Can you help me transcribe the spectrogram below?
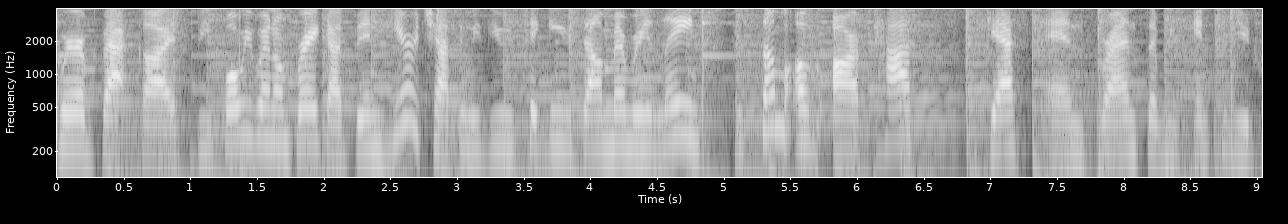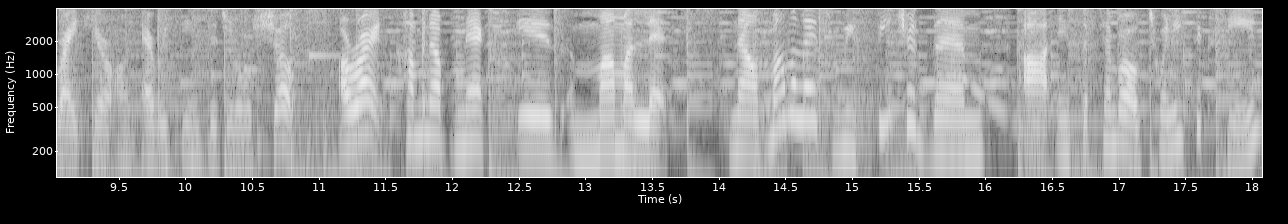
We're back, guys. Before we went on break, I've been here chatting with you, taking you down memory lane to some of our past guests and brands that we've interviewed right here on Everything Digital Show. All right, coming up next is Mamalette. Now, Mamalette, we featured them uh, in September of 2016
